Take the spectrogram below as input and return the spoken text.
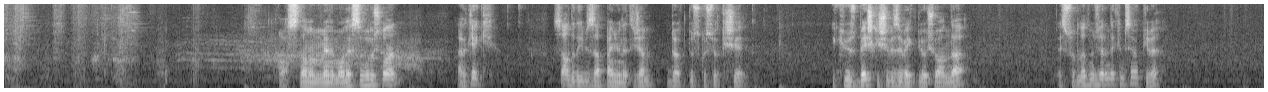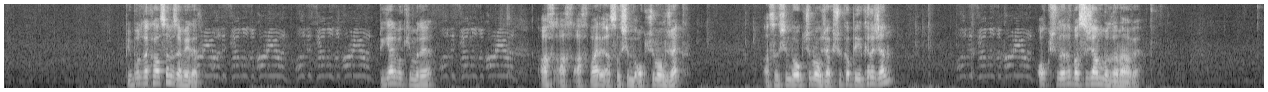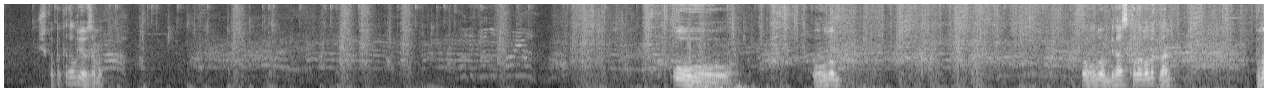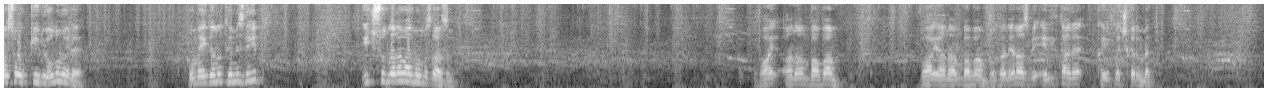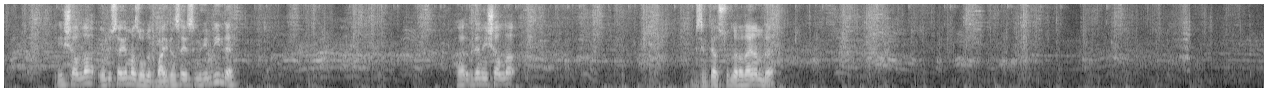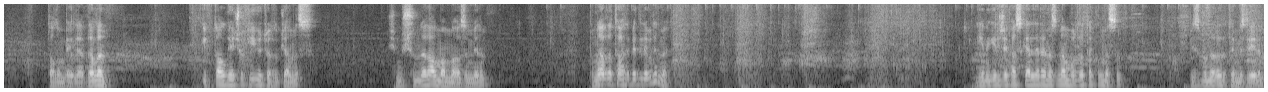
Aslanım benim. O nasıl vuruştu lan? Erkek. Saldırıyı bizzat ben yöneteceğim. 400 küsür kişi. 205 kişi bizi bekliyor şu anda. E surların üzerinde kimse yok gibi. Bir burada kalsanıza beyler. Bir gel bakayım buraya. Ah ah ah var ya asıl şimdi okçum olacak. Asıl şimdi okçum olacak. Şu kapıyı kıracaksın. Okçuları basacağım buradan abi. Şu kapı kırılıyor o zaman. Oo. Oğlum. Oğlum biraz kalabalık lan. Bu nasıl ok geliyor oğlum öyle? Bu meydanı temizleyip iç surlara varmamız lazım. Vay anam babam. Vay anam babam. Buradan en az bir 50 tane kayıpla çıkarım ben. İnşallah ölü sayımaz olur. Baygın sayısı mühim değil de. Harbiden inşallah bizimkiler surlara dayandı. Dalın beyler dalın. İlk dalgayı çok iyi götürdük yalnız. Şimdi şunları almam lazım benim. Bunlar da tahrip edilebilir mi? Yeni gelecek askerler en azından burada takılmasın. Biz bunları da temizleyelim.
